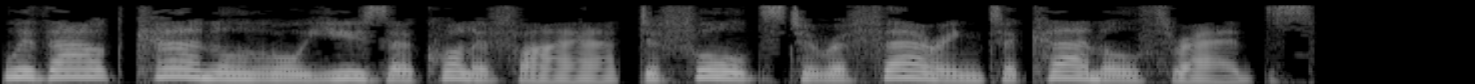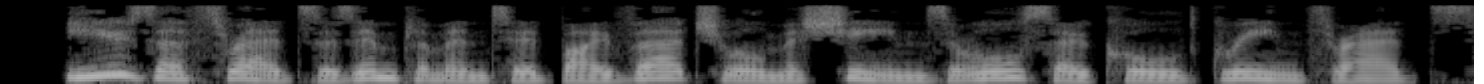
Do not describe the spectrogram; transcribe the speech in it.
without kernel or user qualifier defaults to referring to kernel threads. User threads as implemented by virtual machines are also called green threads.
